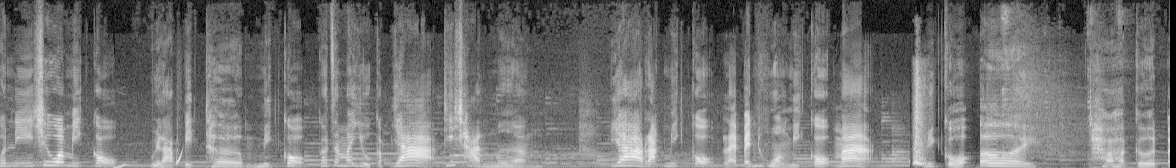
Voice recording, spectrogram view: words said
คนนี้ชื่อว่ามิโกะ เวลาปิดเทอมมิโกะก็จะมาอยู่กับย่าที่ชานเมือง ย่ารักมิโกะและเป็นห่วงมิโกะมาก มิโกะเอ้ย ถ้าเกิดไป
